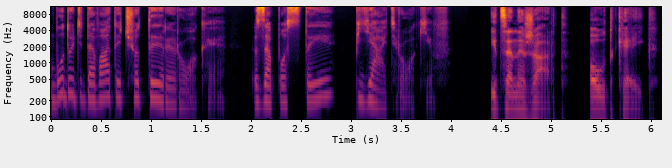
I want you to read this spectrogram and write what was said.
будуть давати 4 роки, за пости 5 років. І це не жарт, оуткейк.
